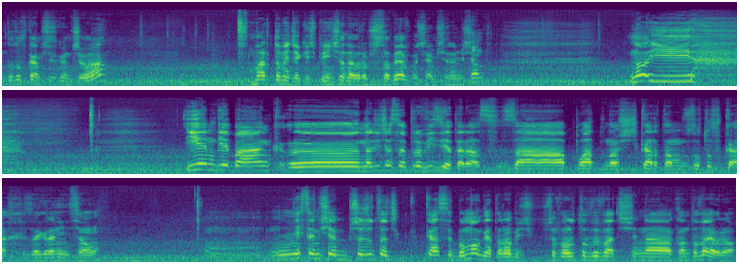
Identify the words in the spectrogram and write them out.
gotówka mi się skończyła. Warto mieć jakieś 50 euro przy sobie, wypłaciłem 70. No i ING Bank e, nalicza sobie prowizję teraz za płatność kartą w złotówkach za granicą. Mm, Nie chcę mi się przerzucać kasy, bo mogę to robić, przewalutowywać na konto w euro.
